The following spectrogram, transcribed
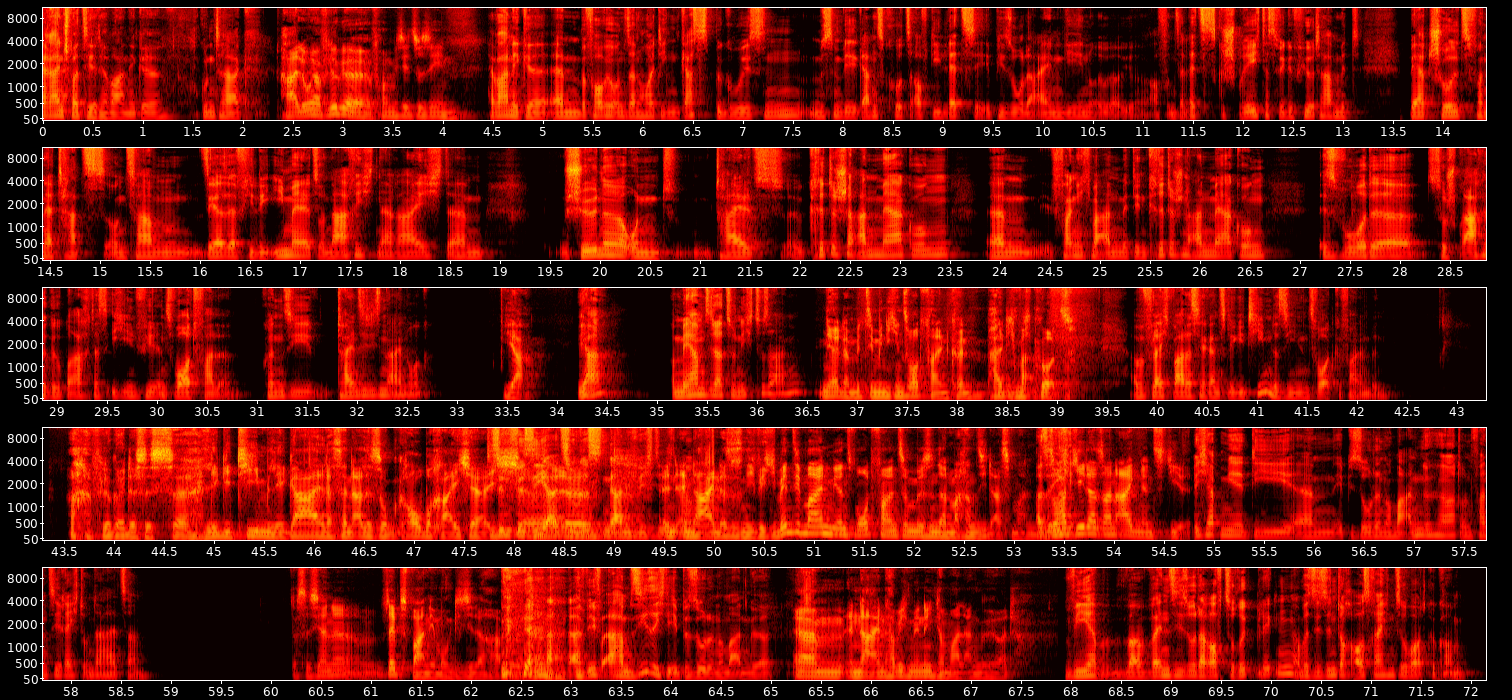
Hereinspaziert, Herr Warnecke. Guten Tag. Hallo, Herr Flügge, freue mich, Sie zu sehen. Herr Warnecke, ähm, bevor wir unseren heutigen Gast begrüßen, müssen wir ganz kurz auf die letzte Episode eingehen, auf unser letztes Gespräch, das wir geführt haben mit Bert Schulz von der Taz. Uns haben sehr, sehr viele E-Mails und Nachrichten erreicht. Ähm, schöne und teils äh, kritische Anmerkungen. Ähm, Fange ich mal an mit den kritischen Anmerkungen. Es wurde zur Sprache gebracht, dass ich Ihnen viel ins Wort falle. Können Sie, teilen Sie diesen Eindruck? Ja. Ja? Und mehr haben Sie dazu nicht zu sagen? Ja, damit Sie mir nicht ins Wort fallen können, halte ich mich kurz. Aber vielleicht war das ja ganz legitim, dass ich Ihnen ins Wort gefallen bin. Ach, Herr Flügger, das ist äh, legitim, legal, das sind alles so Graubereiche. Die sind für Sie als äh, Juristen gar nicht wichtig. Äh, ne? Nein, das ist nicht wichtig. Wenn Sie meinen, mir ins Wort fallen zu müssen, dann machen Sie das, Mann. Also so ich, hat jeder seinen eigenen Stil. Ich habe mir die ähm, Episode nochmal angehört und fand sie recht unterhaltsam. Das ist ja eine Selbstwahrnehmung, die Sie da haben. Ne? Wie haben Sie sich die Episode nochmal angehört? Ähm, nein, habe ich mir nicht nochmal angehört. Wie, wenn Sie so darauf zurückblicken, aber Sie sind doch ausreichend zu Wort gekommen.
